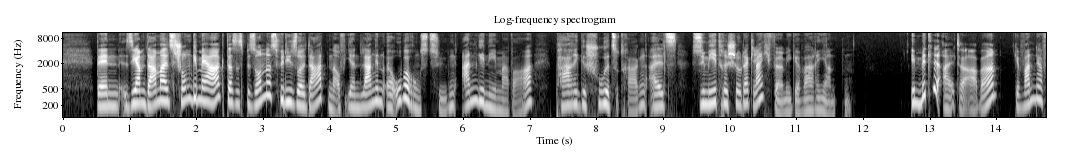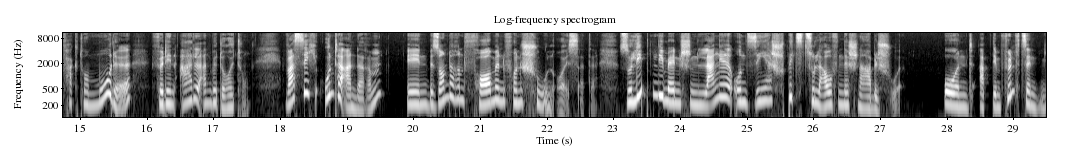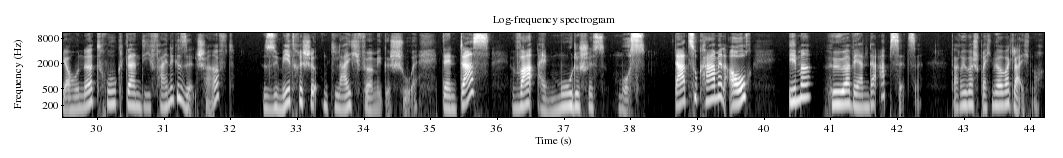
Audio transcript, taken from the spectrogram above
Denn sie haben damals schon gemerkt, dass es besonders für die Soldaten auf ihren langen Eroberungszügen angenehmer war, paarige Schuhe zu tragen als symmetrische oder gleichförmige Varianten. Im Mittelalter aber gewann der Faktor Mode für den Adel an Bedeutung, was sich unter anderem in besonderen Formen von Schuhen äußerte. So liebten die Menschen lange und sehr spitz zu laufende Schnabelschuhe. Und ab dem 15. Jahrhundert trug dann die feine Gesellschaft symmetrische und gleichförmige Schuhe. Denn das war ein modisches Muss. Dazu kamen auch immer höher werdende Absätze. Darüber sprechen wir aber gleich noch.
